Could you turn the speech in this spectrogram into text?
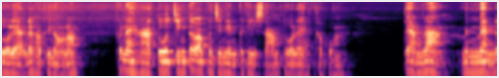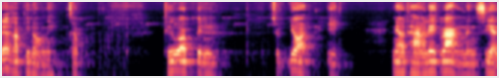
ตัวแรกด้อครับพี่น้องเนาะเพิ่นให้หาตัวจริงแต่ว่าเพิ่นจะเน้นไปที่สามตัวแรกครับผม แต้มล่างแม่นแม่นเด้อครับพี่น้องนี่ครับ ถือว่าเป็นสุดยอดอีก แนวทางเลขล่างหนึ่งเซียน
